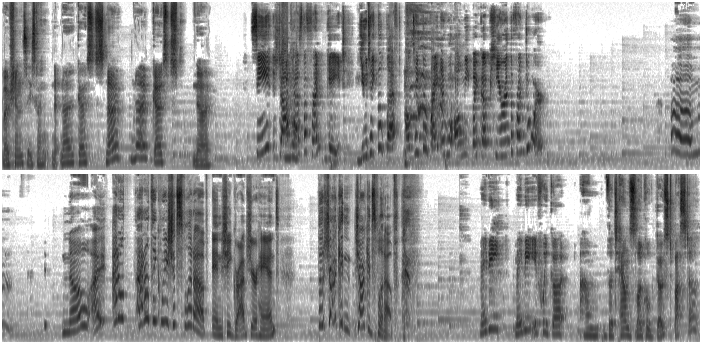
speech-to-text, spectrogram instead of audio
motions. He's going, no, no ghosts, no, no ghosts, no. See, Jacques has the front gate. You take the left, I'll take the right, and we'll all meet back up here at the front door. Um, no, I, I don't, I don't think we should split up. And she grabs your hand. Though Jacques can, Jacques can split up. Maybe, maybe if we got um, the town's local Ghostbuster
